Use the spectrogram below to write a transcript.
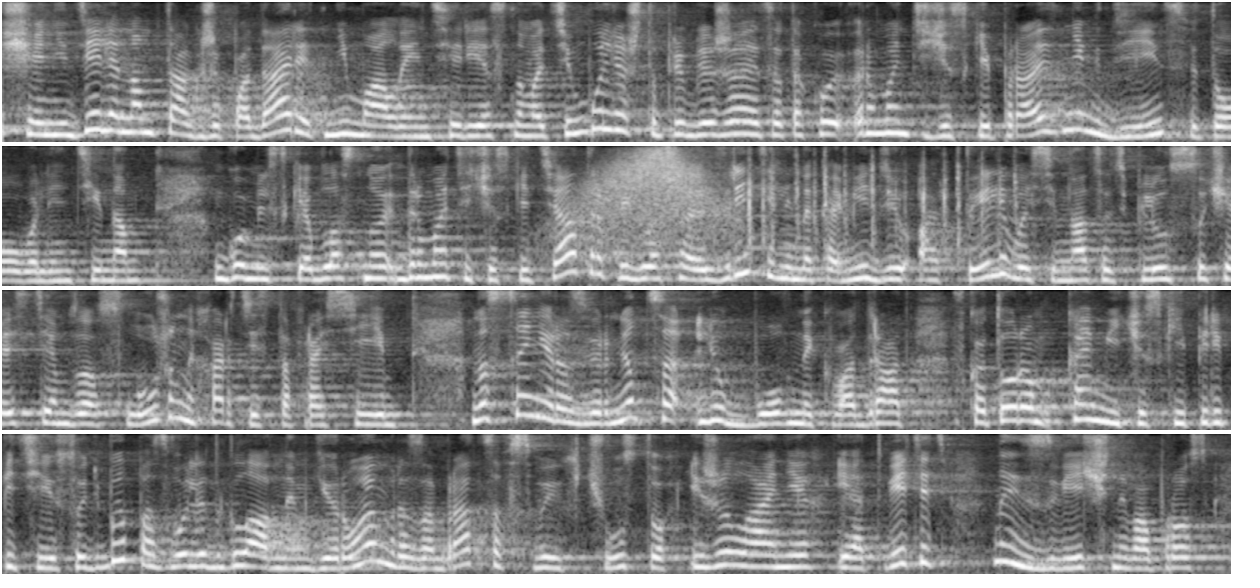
Следующая неделя нам также подарит немало интересного, тем более, что приближается такой романтический праздник – День Святого Валентина. Гомельский областной драматический театр приглашает зрителей на комедию «Отель 18+,» с участием заслуженных артистов России. На сцене развернется любовный квадрат, в котором комические перипетии судьбы позволят главным героям разобраться в своих чувствах и желаниях и ответить на извечный вопрос –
